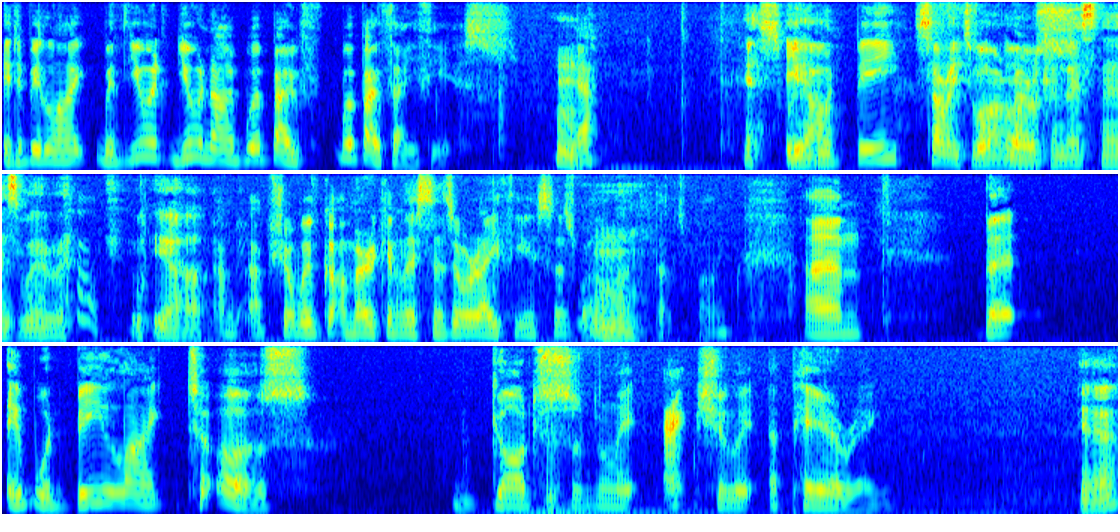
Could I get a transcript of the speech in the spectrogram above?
it'd be like with you and you and I. We're both we're both atheists. Hmm. Yeah, Yes, we it are. would be Sorry to our American us- listeners, we're, we are. I'm, I'm sure we've got American listeners who are atheists as well. Mm. That, that's fine. Um, but it would be like to us God suddenly actually appearing Yeah.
